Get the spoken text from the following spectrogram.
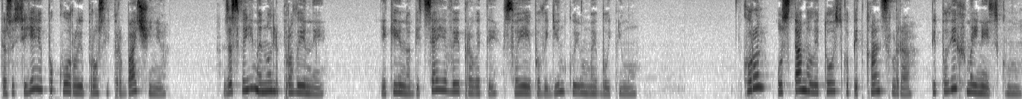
та з усією покорою просить пробачення за свої минулі провини, які він обіцяє виправити своєю поведінкою в майбутньому. Король устами литовського підканцлера відповів Хмельницькому,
